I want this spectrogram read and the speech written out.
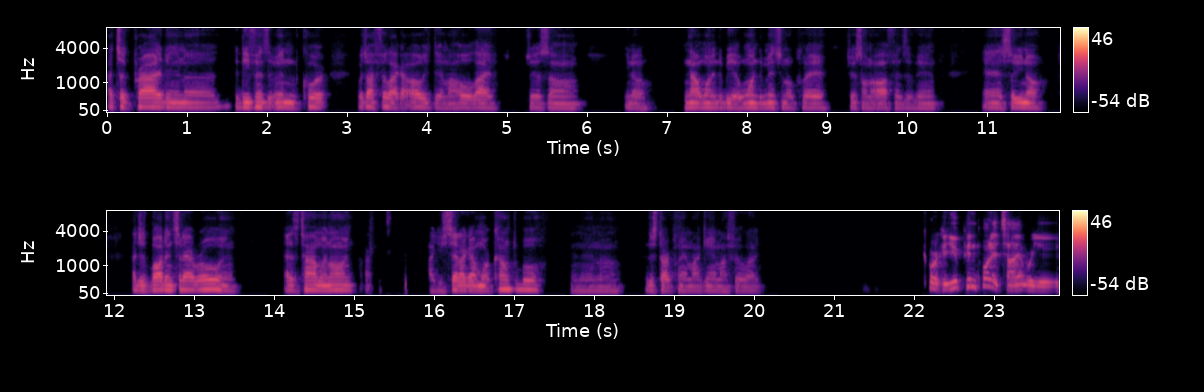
I took pride in uh the defensive end of the court which I feel like I always did my whole life. Just um, you know, not wanting to be a one-dimensional player just on the offensive end. And so, you know, I just bought into that role and as time went on, I, like you said, I got more comfortable and then uh, just started playing my game, I feel like. Corey, could you pinpoint a time where you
